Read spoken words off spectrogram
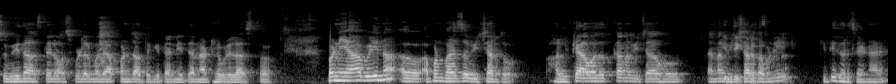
सुविधा असलेल्या हॉस्पिटलमध्ये आपण जातो की त्यांनी त्यांना ठेवलेलं असतं. पण यावेळी ना आपण बऱ्याचदा विचारतो हलक्या आवाजात का ना विचार हो त्यांना विचारतो आपण की? किती खर्च येणार आहे?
